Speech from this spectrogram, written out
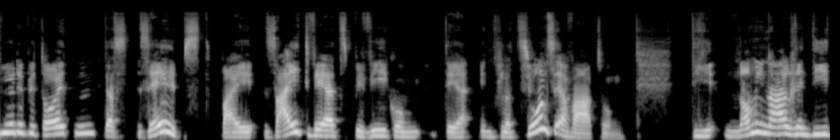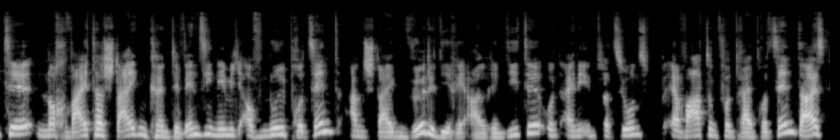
würde bedeuten, dass selbst bei Seitwärtsbewegung der Inflationserwartung die Nominalrendite noch weiter steigen könnte. Wenn sie nämlich auf 0% ansteigen würde, die Realrendite, und eine Inflationserwartung von 3% da ist,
